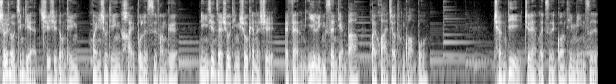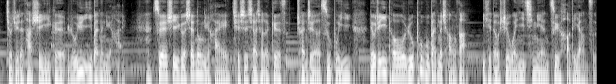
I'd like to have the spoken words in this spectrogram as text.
首首经典，曲曲动听，欢迎收听海波的私房歌。您现在收听收看的是 FM 一零三点八怀化交通广播。陈碧这两个字，光听名字就觉得她是一个如玉一般的女孩。虽然是一个山东女孩，却是小小的个子，穿着素布衣，留着一头如瀑布般的长发，一切都是文艺青年最好的样子。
